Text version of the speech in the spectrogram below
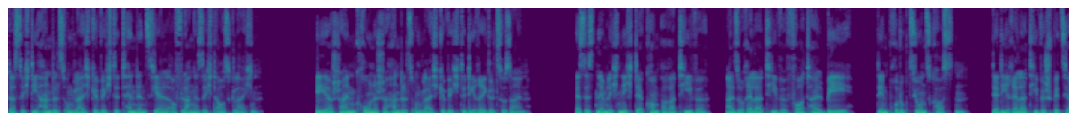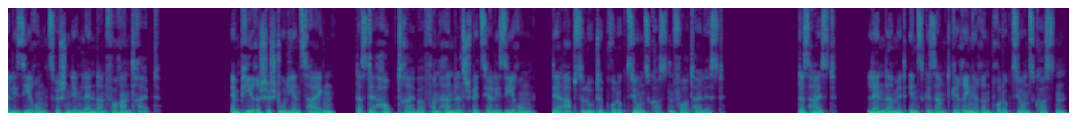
dass sich die Handelsungleichgewichte tendenziell auf lange Sicht ausgleichen. Eher scheinen chronische Handelsungleichgewichte die Regel zu sein. Es ist nämlich nicht der komparative, also relative Vorteil B, den Produktionskosten, der die relative Spezialisierung zwischen den Ländern vorantreibt. Empirische Studien zeigen, dass der Haupttreiber von Handelsspezialisierung der absolute Produktionskostenvorteil ist. Das heißt, Länder mit insgesamt geringeren Produktionskosten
